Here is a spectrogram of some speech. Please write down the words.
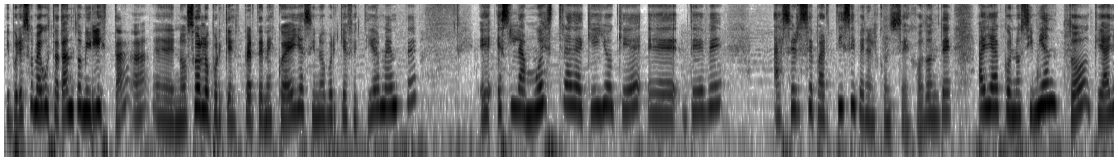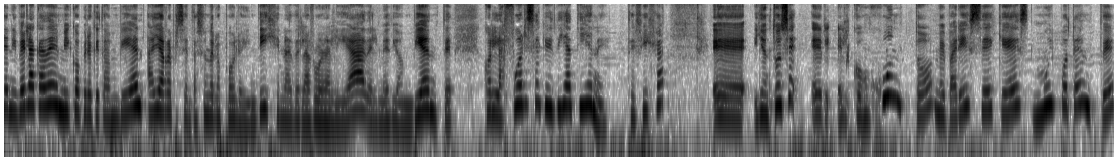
y por eso me gusta tanto mi lista, ¿ah? eh, no solo porque pertenezco a ella, sino porque efectivamente eh, es la muestra de aquello que eh, debe hacerse partícipe en el Consejo, donde haya conocimiento, que haya a nivel académico, pero que también haya representación de los pueblos indígenas, de la ruralidad, del medio ambiente, con la fuerza que hoy día tiene, ¿te fijas? Eh, y entonces el, conjunto me parece que es muy potente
